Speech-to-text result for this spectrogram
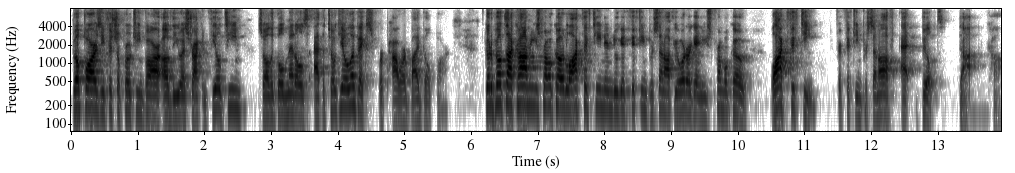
Built Bar is the official protein bar of the U.S. track and field team. So all the gold medals at the Tokyo Olympics were powered by Built Bar. Go to built.com and use promo code LOCK15 and you'll get 15% off your order. Again, use promo code LOCK15 for 15% off at built.com.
